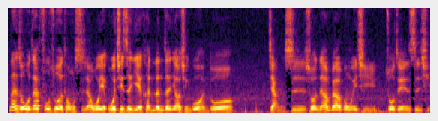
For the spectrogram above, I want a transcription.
那你说我在付出的同时啊，我也我其实也很认真邀请过很多讲师，说那要不要跟我一起做这件事情？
